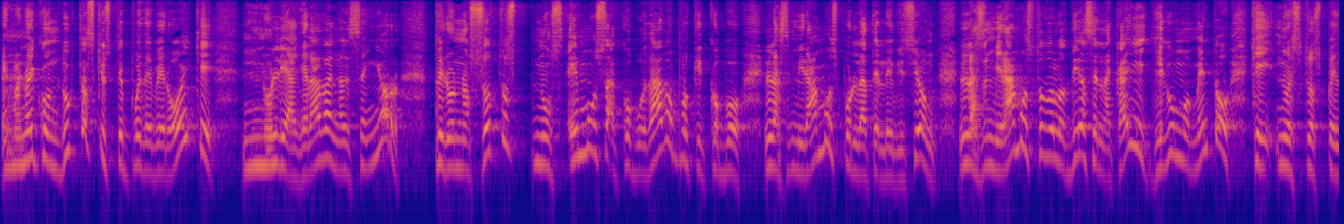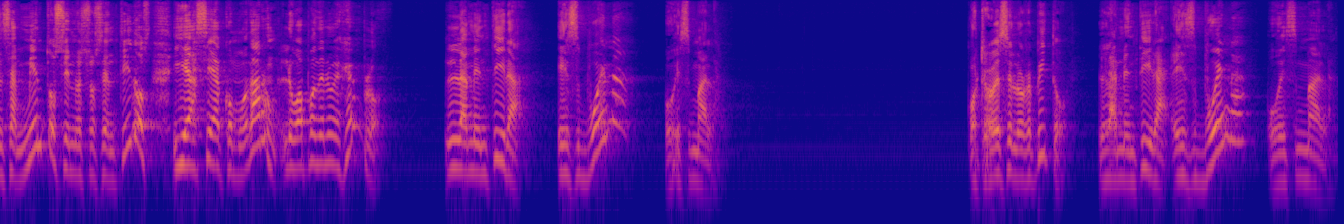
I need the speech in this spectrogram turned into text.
Hermano, hay conductas que usted puede ver hoy que no le agradan al Señor, pero nosotros nos hemos acomodado porque como las miramos por la televisión, las miramos todos los días en la calle, llega un momento que nuestros pensamientos y nuestros sentidos ya se acomodaron. Le voy a poner un ejemplo. ¿La mentira es buena o es mala? Otra vez se lo repito. ¿La mentira es buena o es mala?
